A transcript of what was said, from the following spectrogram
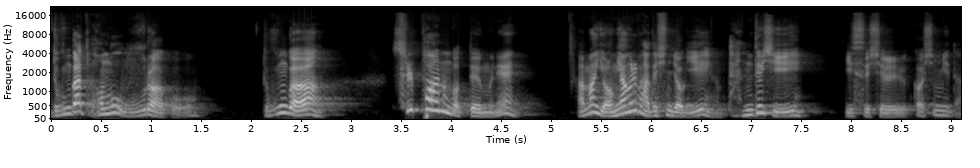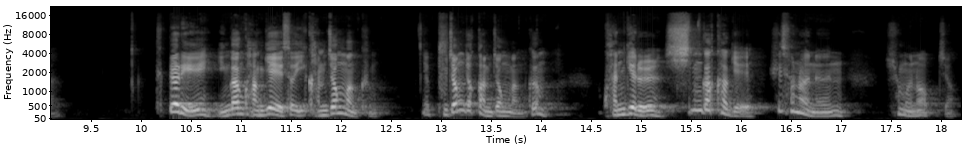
누군가 너무 우울하고 누군가 슬퍼하는 것 때문에 아마 영향을 받으신 적이 반드시 있으실 것입니다. 특별히 인간 관계에서 이 감정만큼, 부정적 감정만큼 관계를 심각하게 훼손하는 힘은 없죠.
